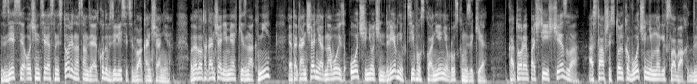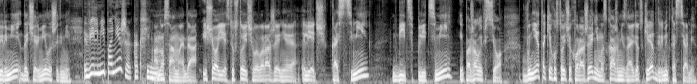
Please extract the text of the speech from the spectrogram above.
Здесь очень интересная история, на самом деле, откуда взялись эти два окончания. Вот это вот окончание мягкий знак «ми» — это окончание одного из очень-очень древних типов склонения в русском языке, которое почти исчезло, оставшись только в очень немногих словах — дверьми, дочерьми, лошадьми. Вельми понеже, как в фильме? Оно самое, да. Еще есть устойчивое выражение «лечь костьми», бить плетьми и, пожалуй, все. Вне таких устойчивых выражений мы скажем, не знаю, идет скелет, гремит костями.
